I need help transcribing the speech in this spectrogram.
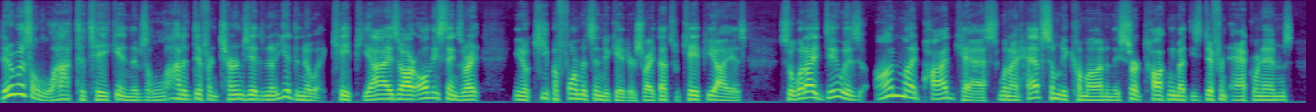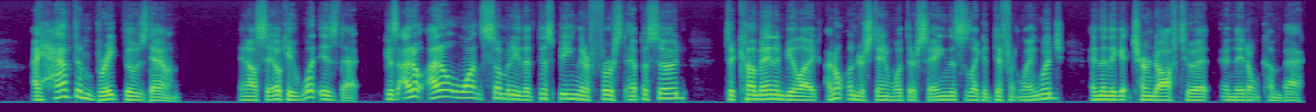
there was a lot to take in. There was a lot of different terms you had to know. You had to know what KPIs are, all these things, right? You know, key performance indicators, right? That's what KPI is. So what I do is on my podcast, when I have somebody come on and they start talking about these different acronyms, I have them break those down. And I'll say, okay, what is that? Because I don't I don't want somebody that this being their first episode to come in and be like, I don't understand what they're saying. This is like a different language. And then they get turned off to it and they don't come back.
